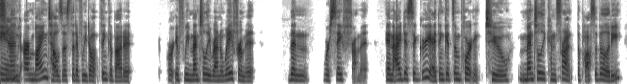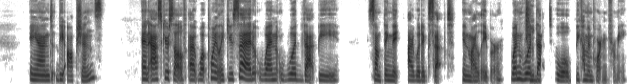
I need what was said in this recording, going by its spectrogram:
and our mind tells us that if we don't think about it or if we mentally run away from it, then we're safe from it. And I disagree. I think it's important to mentally confront the possibility and the options and ask yourself at what point, like you said, when would that be something that I would accept in my labor? When would that tool become important for me?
